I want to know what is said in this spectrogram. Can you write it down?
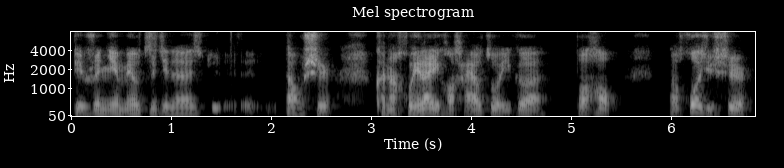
比如说你也没有自己的导师，可能回来以后还要做一个博后。呃，或许是，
